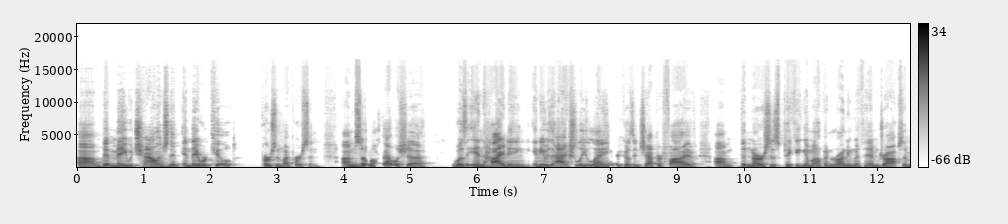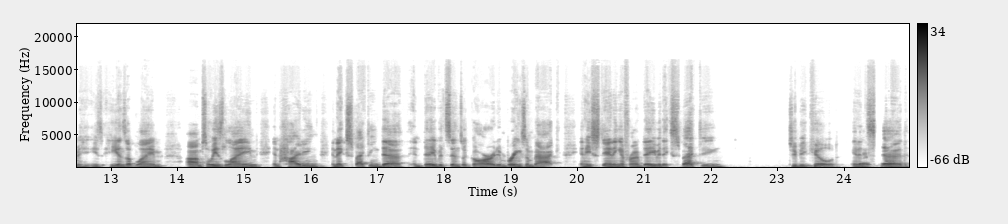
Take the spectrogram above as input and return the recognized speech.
um, that may would challenge them, and they were killed person by person. Um, So Mephibosheth was in hiding, and he was actually lame because in chapter five, um, the nurse is picking him up and running with him, drops him, and he's he ends up lame. Um, so he's lame and hiding and expecting death. And David sends a guard and brings him back. And he's standing in front of David, expecting to be killed. And Right. instead,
